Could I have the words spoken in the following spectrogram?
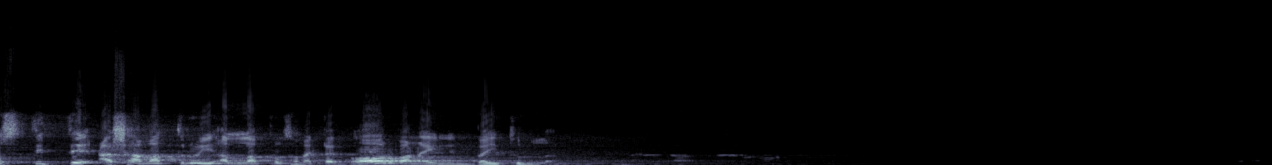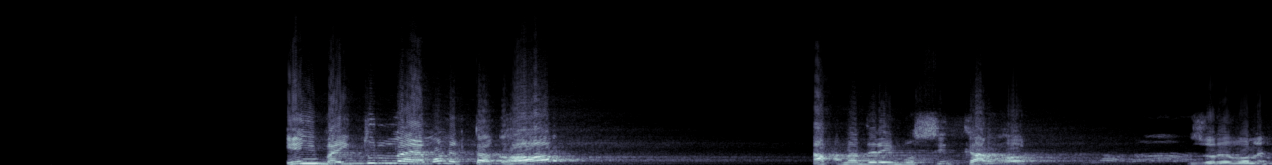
অস্তিত্বে আসা মাত্রই আল্লাহ প্রথম একটা ঘর বানাইলেন বাইতুল্লাহ। এই বাইতুল্লাহ এমন একটা ঘর আপনাদের এই মসজিদ কার ঘর? জোরে বলেন।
